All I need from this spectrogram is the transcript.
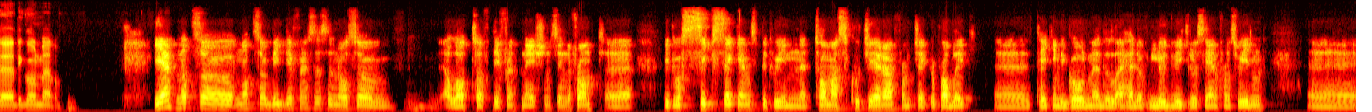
uh, the gold medal. Yeah, not so not so big differences, and also a lot of different nations in the front. Uh, it was six seconds between Thomas Kuchera from Czech Republic taking the gold medal ahead of Ludwig Rosén from Sweden. Uh,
